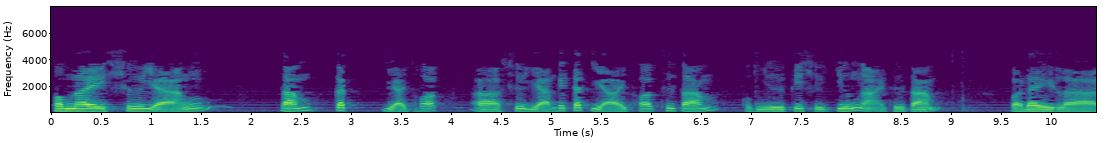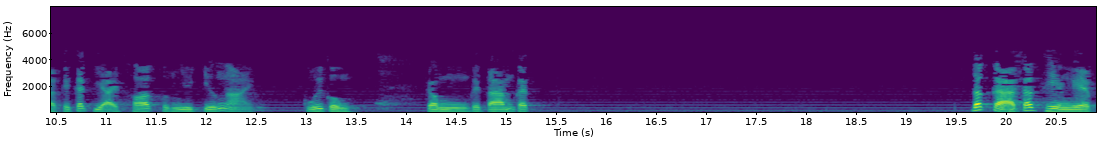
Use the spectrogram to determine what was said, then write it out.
Hôm nay sư giảng tám cách giải thoát, à, sư giảng cái cách giải thoát thứ tám cũng như cái sự chướng ngại thứ tám và đây là cái cách giải thoát cũng như chướng ngại cuối cùng trong cái tám cách. Tất cả các thiền nghiệp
